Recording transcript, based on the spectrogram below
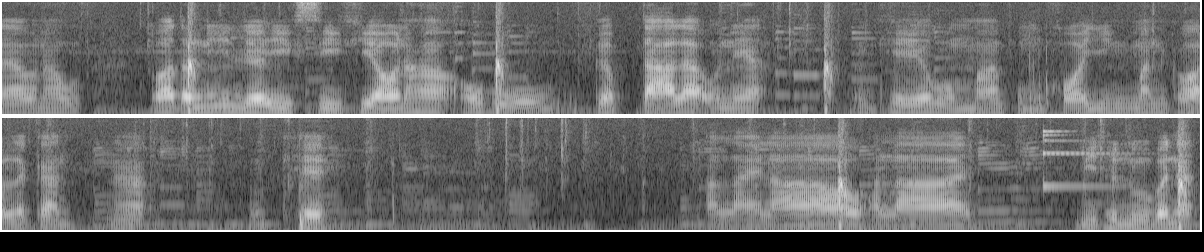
แล้วนะครับผมว่าตอนนี้เหลืออีกสีเขียวนะฮะโอ้โหเกือบตายแล้ววันเนี้ยโอเคครับผมมาผมขอยิงมันก่อนแล้วกันนะฮะโอเค อะไรแล้วอะไร มีธนูปะเนี่ย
